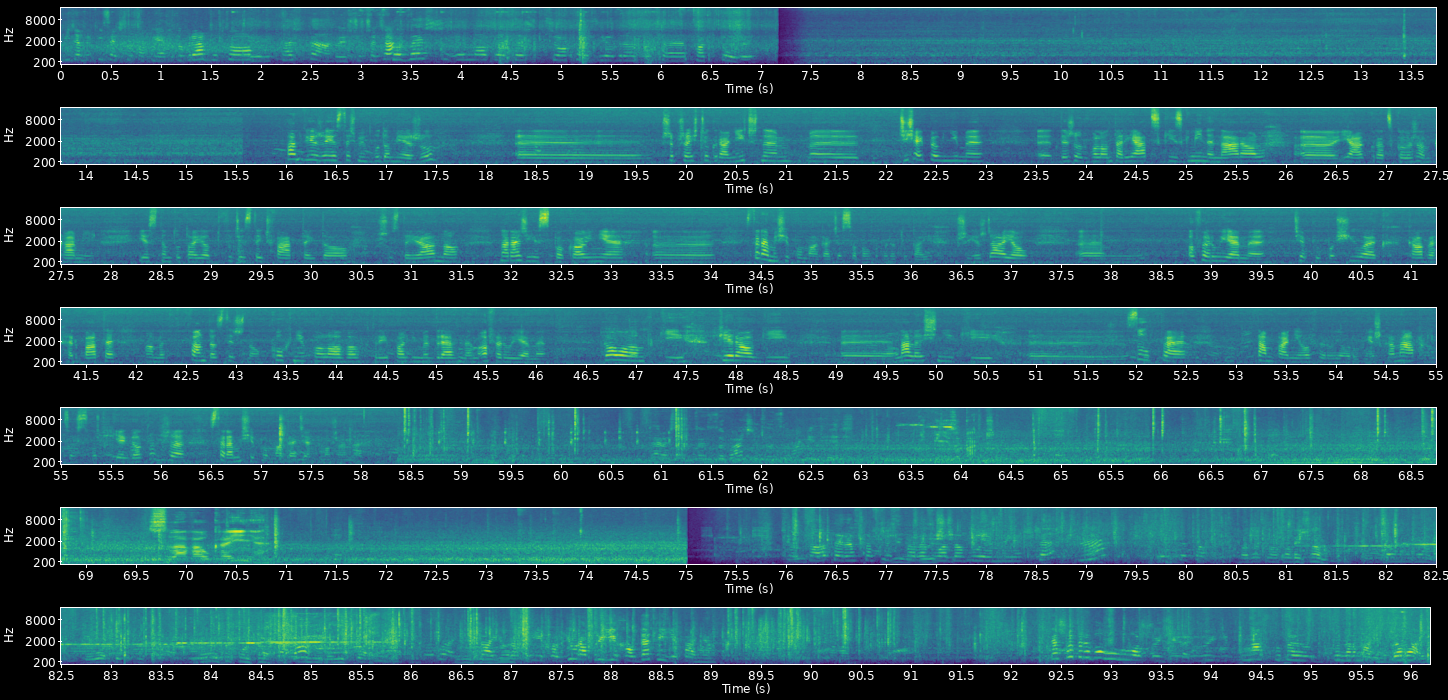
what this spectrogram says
podpisać te papiery, dobra? Bo to, Kaśka, to jeszcze trzecia? to weź y, może też przy okazji od razu te faktury. Pan wie, że jesteśmy w Budomierzu e, przy przejściu granicznym. E, dzisiaj pełnimy e, dyżur wolontariacki z gminy Narol. E, ja akurat z koleżankami jestem tutaj od 24 do 6 rano. Na razie jest spokojnie. E, staramy się pomagać osobom, które tutaj przyjeżdżają. Em, Oferujemy ciepły posiłek, kawę, herbatę. Mamy fantastyczną kuchnię polową, w której palimy drewnem. Oferujemy gołąbki, pierogi, e, naleśniki, e, zupę. Tam panie oferują również kanapki, coś słodkiego. Także staramy się pomagać jak możemy. Zaraz jak ktoś zobaczy, zadzwonię gdzieś. Nikt mnie nie zobaczy. Sława Ukrainie! To co, teraz to wszystko rozładowujemy jeszcze? To wszystko Так, Юра приїхав. Юра приїхав. Де ти є, Таня? Та що треба оголошують? У нас тут е, все нормально. Давай.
